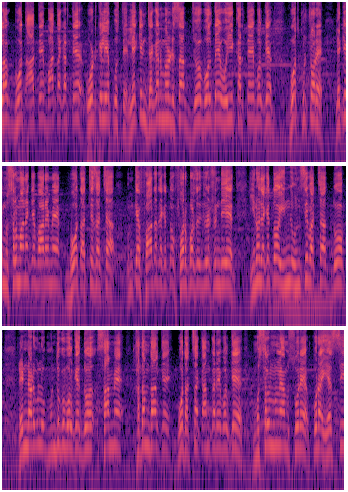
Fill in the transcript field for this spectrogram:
लोग बहुत आते बातें करते वोट के लिए पूछते लेकिन जगनमोहन रेड्डी साहब जो बोलते वही करते बोल के बहुत खुश हो रहे लेकिन मुसलमानों के बारे में बहुत अच्छे से अच्छा उनके फादर देखे तो फोर परसेंट रिजर्वेशन दिए इन्हों देखे तो इन उनसे भी अच्छा दो రెండు అడుగులు ముందుకు बोल के दो सामने खत्म डाल के बहुत अच्छा काम करे बोल के मुसलमान सूर्य पूरा S C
